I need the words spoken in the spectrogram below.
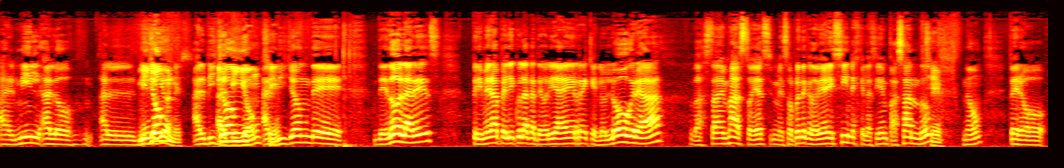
al mil, a los, al billón, millones. al billón, Al billón, al sí. billón de, de dólares. Primera película categoría R que lo logra. Bastante más, todavía me sorprende que todavía hay cines que la siguen pasando. Sí. ¿no? Pero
